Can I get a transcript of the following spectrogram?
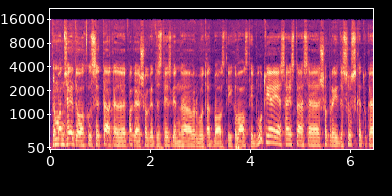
Nu, mans viedoklis ir tāds, ka pagājušo gadu es diezgan atbalstīju, ka valstī būtu jāiesaistās. Šobrīd es uzskatu, ka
